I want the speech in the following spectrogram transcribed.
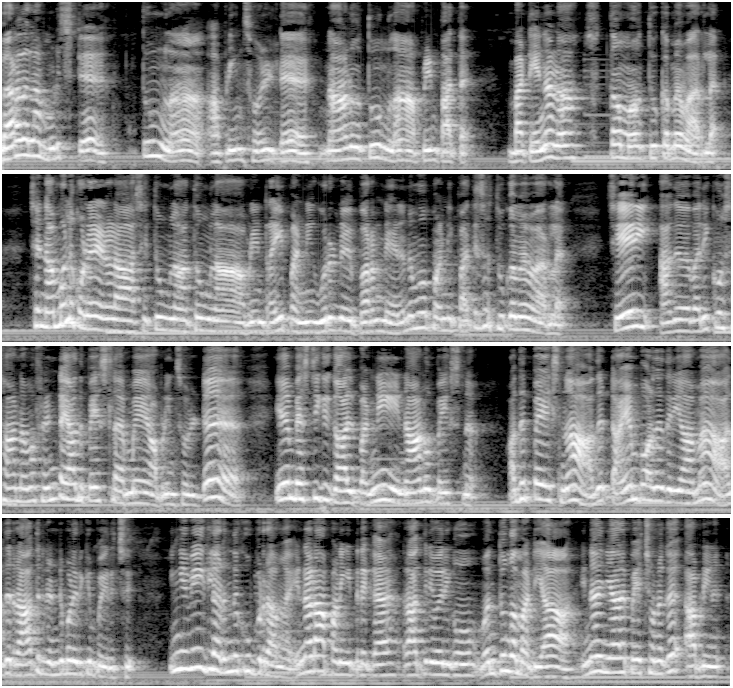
வரதெல்லாம் முடிச்சுட்டு தூங்கலாம் அப்படின்னு சொல்லிட்டு நானும் தூங்கலாம் அப்படின்னு பார்த்தேன். பட் என்னன்னா சுத்தமாக தூக்கமே வரல. சரி நம்மளும் கொஞ்ச என்னடா சரி தூங்கலாம் தூங்கலாம் அப்படின்னு ட்ரை பண்ணி உருண்டு புரண்டு என்னென்னமோ பண்ணி பார்த்து சார் தூக்கமே வரல. சரி அது வரைக்கும் சார் நம்ம ஃப்ரெண்டையாவது பேசலாமே அப்படின்னு சொல்லிட்டு என் பெஸ்டிக்கு கால் பண்ணி நானும் பேசினேன். அது பேசினா அது டைம் போகிறதே தெரியாமல் அது ராத்திரி ரெண்டு மணி வரைக்கும் போயிருச்சு. இங்கே வீட்டில் இருந்து கூப்பிடுறாங்க. என்னடா பண்ணிக்கிட்டு இருக்க? ராத்திரி வரைக்கும் வந்து தூங்க மாட்டியா? என்ன யாரும் பேச்சு உனக்கு? அப்படின்னு.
